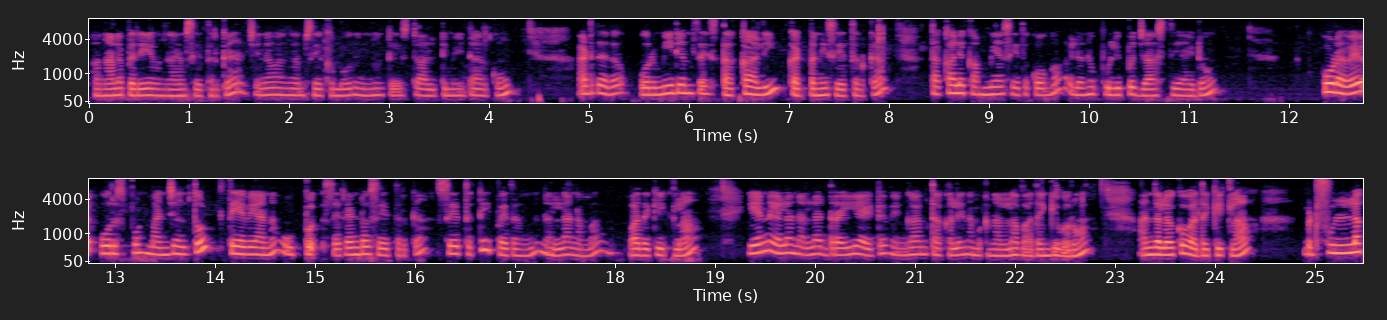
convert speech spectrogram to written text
அதனால் பெரிய வெங்காயம் சேர்த்துருக்கேன். சின்ன வெங்காயம் சேர்க்கும்போது இன்னும் டேஸ்ட் அல்டிமேட்டாக இருக்கும். அடுத்தது ஒரு மீடியம் சைஸ் தக்காளி கட் பண்ணி சேர்த்துருக்கேன். தக்காளி கம்மியாக சேர்த்துக்கோங்க. இல்லைன்னா புளிப்பு ஜாஸ்தி ஆகிடும் கூடவே ஒரு ஸ்பூன் மஞ்சள் தூள் தேவையான உப்பு ரெண்டும் சேர்த்துருக்கேன். சேர்த்துட்டு இப்போ இதை வந்து நல்லா நம்ம வதக்கிக்கலாம். எண்ணெயில் நல்லா ட்ரை ஆகிட்டு வெங்காயம் தக்காளி நமக்கு நல்லா வதங்கி வரும். அந்தளவுக்கு வதக்கிக்கலாம். பட் ஃபுல்லாக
